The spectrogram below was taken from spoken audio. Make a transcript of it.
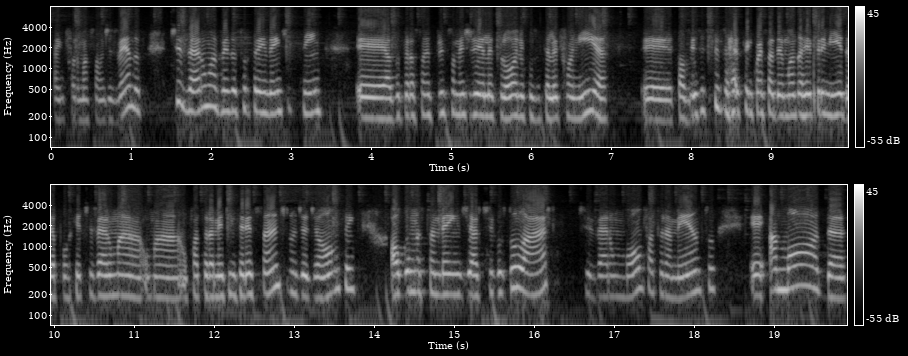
a informação de vendas, tiveram uma venda surpreendente sim. É, as operações principalmente de eletrônicos e telefonia, é, talvez estivessem com essa demanda reprimida, porque tiveram uma, uma, um faturamento interessante no dia de ontem, algumas também de artigos do lar tiveram um bom faturamento, é, a moda,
